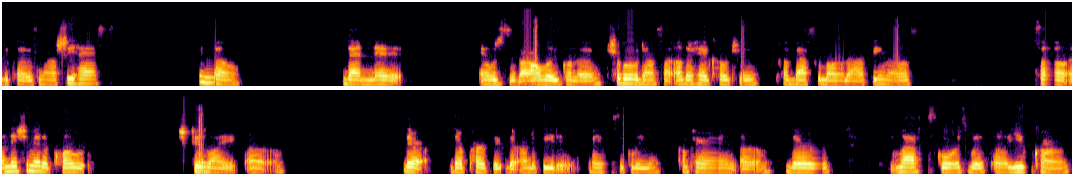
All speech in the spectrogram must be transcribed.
because now she has, you know, that net, and which is always going to trickle down to other head coaches of basketball that are females. So, and then she made a quote. She was like, uh, "They're they're perfect. They're undefeated." Basically, comparing um, their last scores with uh, UConn's.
